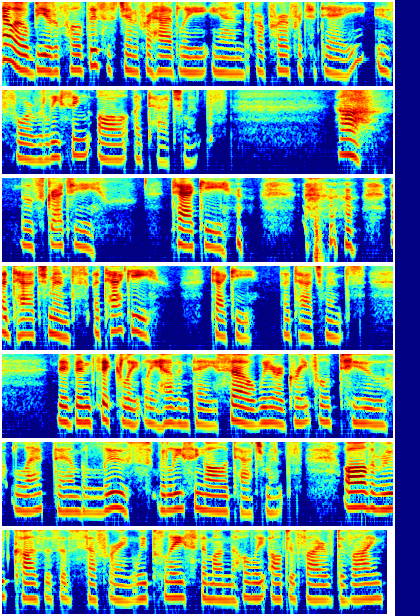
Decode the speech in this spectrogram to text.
Hello, beautiful. This is Jennifer Hadley, and our prayer for today is for releasing all attachments. Ah, those scratchy, tacky attachments, attacky, tacky attachments. They've been thick lately, haven't they? So we are grateful to let them loose, releasing all attachments, all the root causes of suffering. We place them on the holy altar fire of divine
